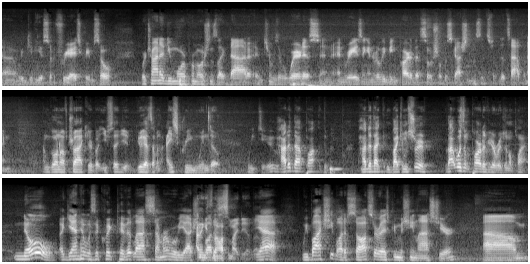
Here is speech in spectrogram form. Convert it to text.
uh, we'd give you a sort of free ice cream. So we're trying to do more promotions like that in terms of awareness and, and raising and really being part of the social discussions that's, that's happening. I'm going off track here, but you said you, you guys have an ice cream window. We do. How did that? How did that? Like, I'm sure that wasn't part of your original plan. No, again, it was a quick pivot last summer where we actually I think it's an a- awesome idea, though. Yeah, we bought, actually bought a soft serve ice cream machine last year, um,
